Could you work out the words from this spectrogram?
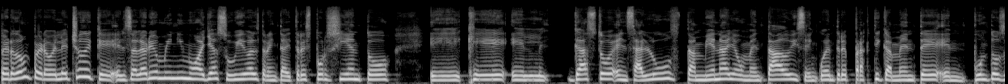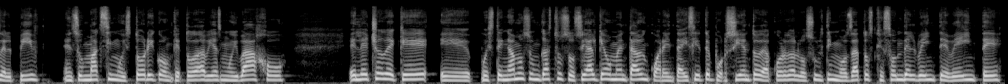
perdón, pero el hecho de que el salario mínimo haya subido al 33%, eh, que el gasto en salud también haya aumentado y se encuentre prácticamente en puntos del PIB en su máximo histórico, aunque todavía es muy bajo, el hecho de que eh, pues tengamos un gasto social que ha aumentado en 47% de acuerdo a los últimos datos que son del 2020,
